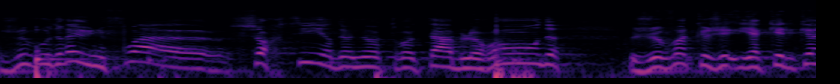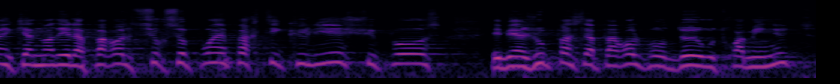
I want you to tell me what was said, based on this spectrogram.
Je voudrais une fois euh, sortir de notre table ronde Je vois qu'il y a quelqu'un qui a demandé la parole sur ce point particulier, je suppose. Eh bien, je vous passe la parole pour deux ou trois minutes,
